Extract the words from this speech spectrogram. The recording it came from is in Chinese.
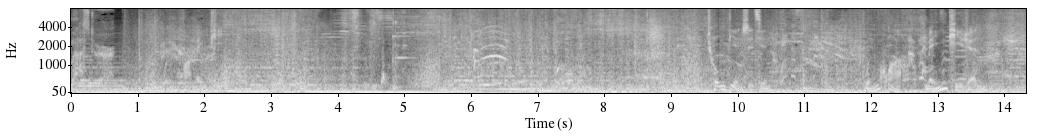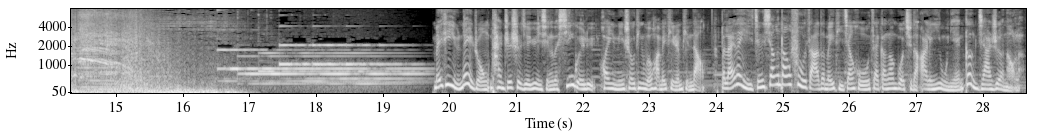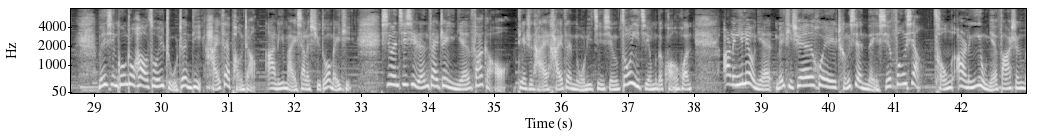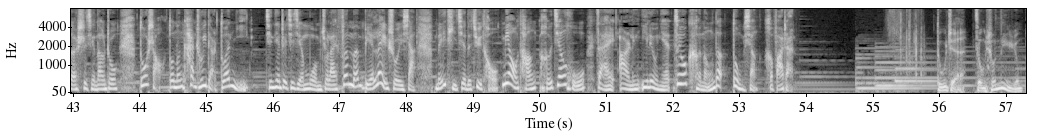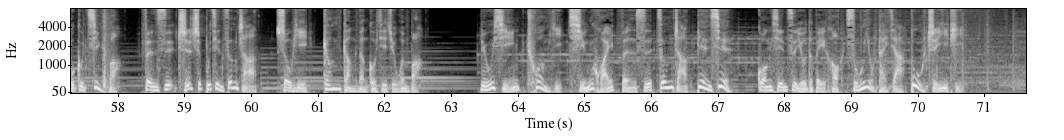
Master，文化媒体。充电时间，文化媒体人。媒体与内容探知世界运行的新规律，欢迎您收听文化媒体人频道。本来呢已经相当复杂的媒体江湖，在刚刚过去的二零一五年更加热闹了。微信公众号作为主阵地还在膨胀，阿里买下了许多媒体，新闻机器人在这一年发稿，电视台还在努力进行综艺节目的狂欢。二零一六年媒体圈会呈现哪些风向？从二零一五年发生的事情当中，多少都能看出一点端倪。今天这期节目，我们就来分门别类说一下媒体界的巨头庙堂和江湖在二零一六年最有可能的动向和发展。读者总说内容不够劲爆，粉丝迟迟不见增长，收益刚刚能够解决温饱。流行、创意、情怀、粉丝增长、变现，光鲜自由的背后，所有代价不值一提。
